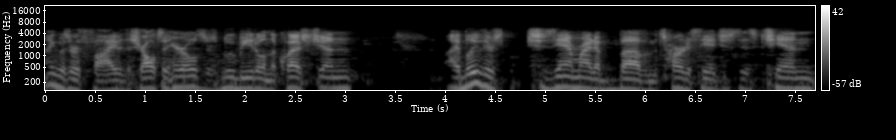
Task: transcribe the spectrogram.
I think it was Earth 5, the Charlton Heroes. There's Blue Beetle and the Question. I believe there's Shazam right above him. It's hard to see. It's just his chin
